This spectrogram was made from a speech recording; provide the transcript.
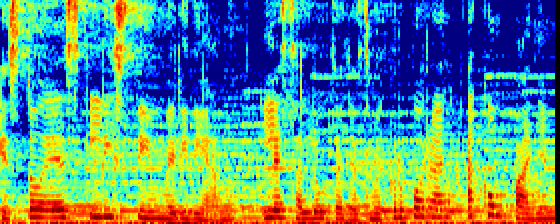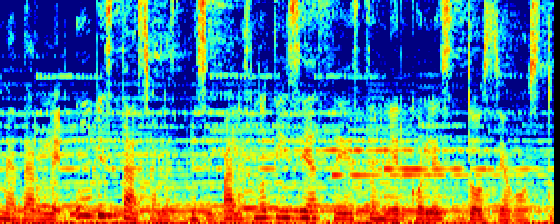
Esto es Listín Meridiano. Les saluda Yasme Corporán. Acompáñenme a darle un vistazo a las principales noticias de este miércoles 2 de agosto.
